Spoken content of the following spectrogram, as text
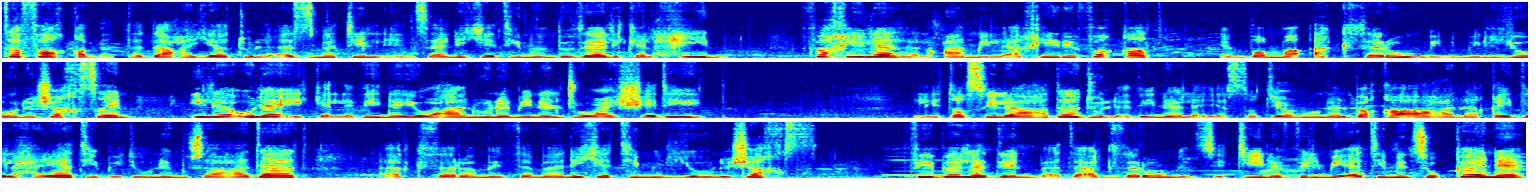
تفاقمت تداعيات الأزمة الإنسانية منذ ذلك الحين فخلال العام الأخير فقط انضم أكثر من مليون شخص إلى أولئك الذين يعانون من الجوع الشديد. لتصل أعداد الذين لا يستطيعون البقاء على قيد الحياة بدون مساعدات أكثر من ثمانية مليون شخص. في بلد بات أكثر من 60% من سكانه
